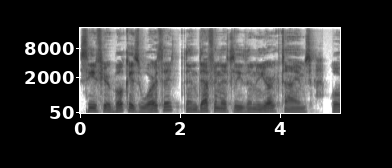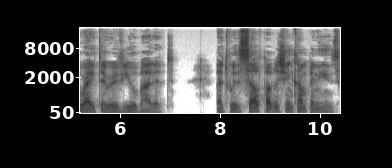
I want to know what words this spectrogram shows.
See if your book is worth it, then definitely the New York Times will write a review about it. But with self publishing companies,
